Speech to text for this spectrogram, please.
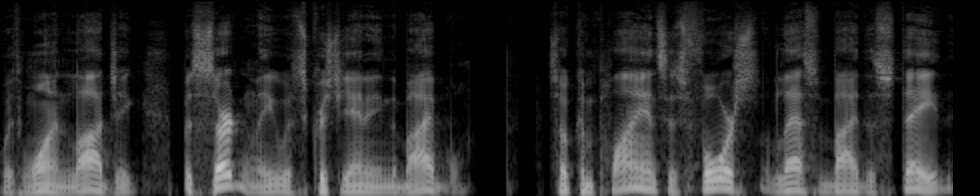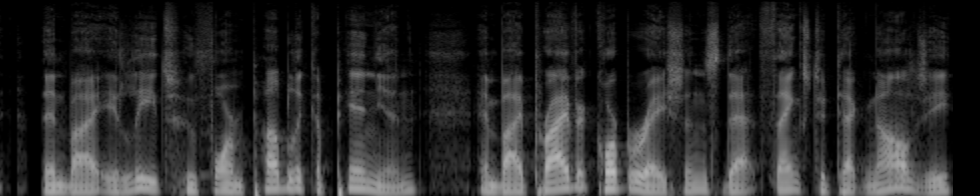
with one logic, but certainly with Christianity and the Bible. So compliance is forced less by the state than by elites who form public opinion and by private corporations that, thanks to technology,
